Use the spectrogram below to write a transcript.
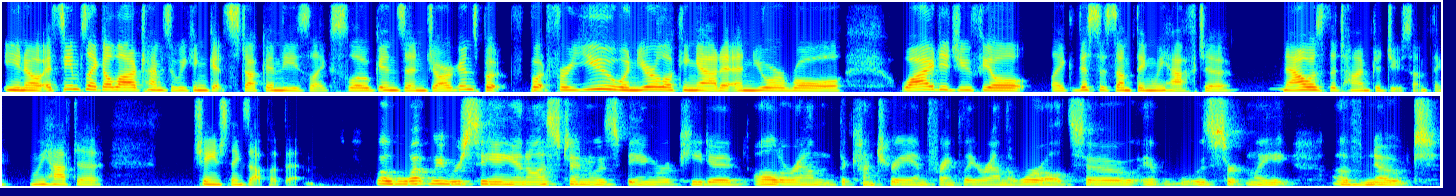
You know it seems like a lot of times we can get stuck in these like slogans and jargons but but for you when you're looking at it and your role why did you feel like this is something we have to now is the time to do something? We have to change things up a bit well what we were seeing in austin was being repeated all around the country and frankly around the world so it was certainly of note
